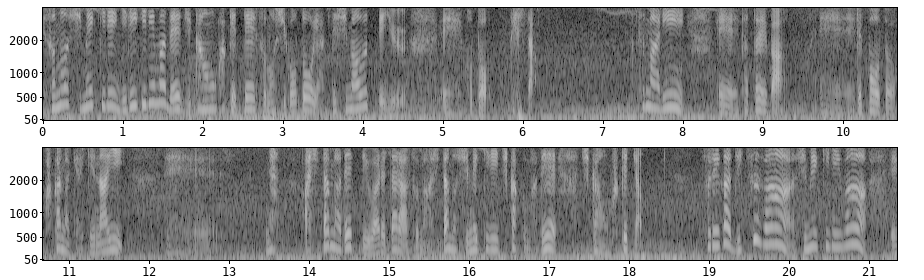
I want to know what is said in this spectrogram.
その締め切りギリギリまで時間をかけてその仕事をやってしまうっていう、えことでした。つまり、えー、例えばえー、レポートを書かなきゃいけない、えー、ね、明日までって言われたらその明日の締め切り近くまで時間をかけちゃう。それが実は締め切りは、え、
